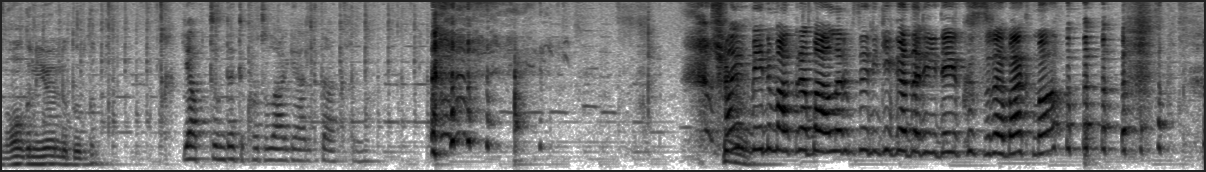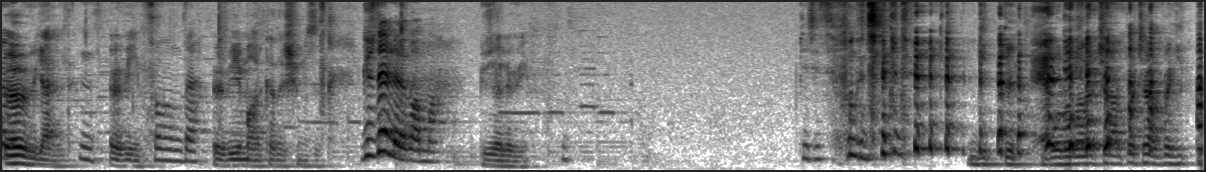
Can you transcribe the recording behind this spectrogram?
Ne oldu niye öyle durdun? Yaptığım dedikodular geldi de aklıma. Kim Ay o? benim akrabalarım seninki kadar iyi değil kusura bakma. Öv geldi. Öveyim. Sonunda. Öveyim arkadaşımızı. Güzel öv ama. Güzel öveyim. Birisi bunu çekti. Gitti. Borulara çarpa çarpa gitti.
